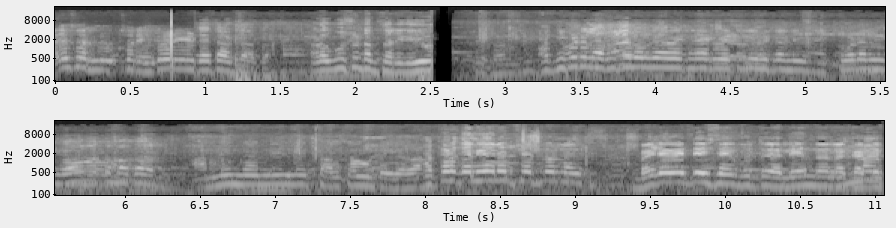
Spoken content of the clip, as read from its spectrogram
అదే సార్ మీరు ఒకసారి ఎంక్వైరీ అయితే అక్కడ దాకా అక్కడ కూర్చుంటాం సార్ ఇక. అగ్గిపెట్టెలు అగ్గిపెట్టెలుగా పెట్టినట్టు పెట్టి చూడండి అన్ని అన్ని తలకా ఉంటాయి కదా. అక్కడ కనియానం చెట్లు ఉన్నాయి. బయట పెట్టేసి అయిపోతుంది కట్టి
